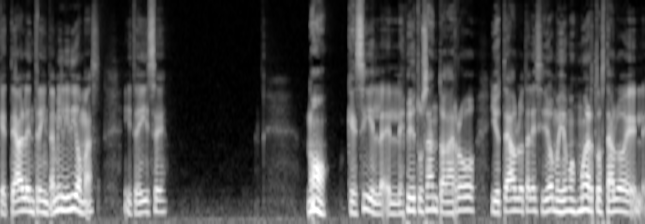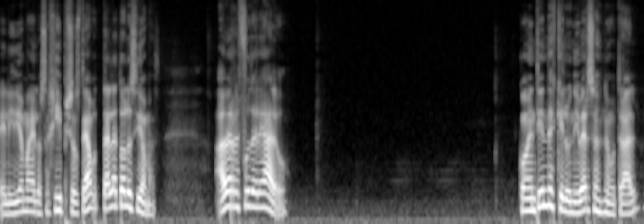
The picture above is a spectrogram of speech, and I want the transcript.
que te habla en 30.000 idiomas y te dice, no, que sí, el, Espíritu Santo agarró y yo te hablo tales idiomas, idiomas muertos, te hablo el, idioma de los egipcios, te, hablo, habla todos los idiomas. A ver, refútale algo. Cuando entiendes que el universo es neutral,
